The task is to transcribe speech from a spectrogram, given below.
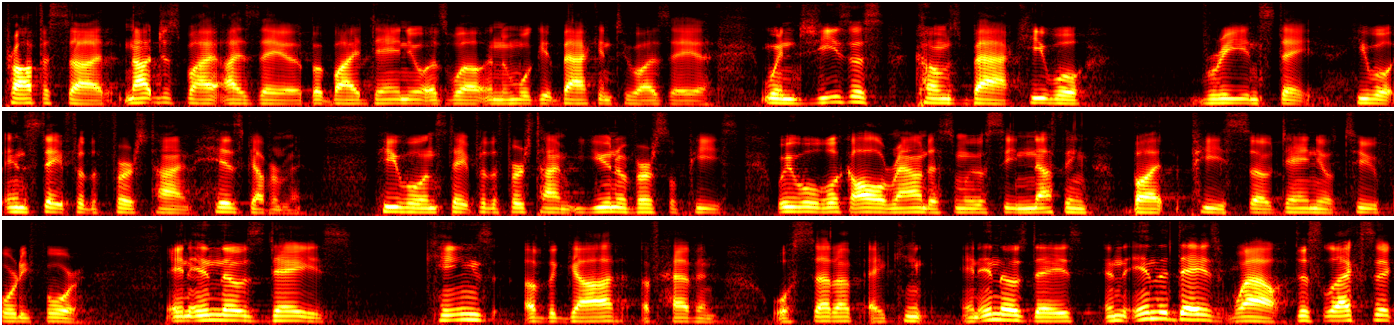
Prophesied, not just by Isaiah, but by Daniel as well. And then we'll get back into Isaiah. When Jesus comes back, he will reinstate, he will instate for the first time his government he will instate for the first time universal peace. We will look all around us and we will see nothing but peace. So Daniel 2:44. And in those days, kings of the God of heaven will set up a king. And in those days, and in the days, wow, dyslexic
